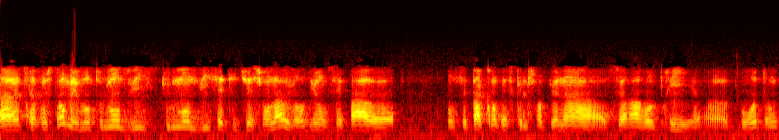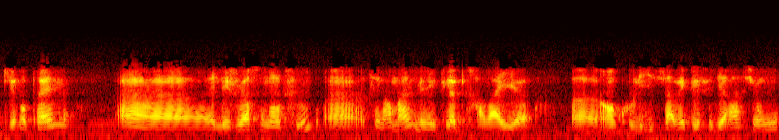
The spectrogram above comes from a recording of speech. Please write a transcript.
Euh, très frustrant, mais bon, tout le monde vit, tout le monde vit cette situation-là. Aujourd'hui, on ne sait pas, euh, on sait pas quand est-ce que le championnat sera repris, euh, pour autant qu'il reprenne. Euh, les joueurs sont dans le flou, euh, c'est normal, mais les clubs travaillent euh, en coulisses avec les fédérations,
